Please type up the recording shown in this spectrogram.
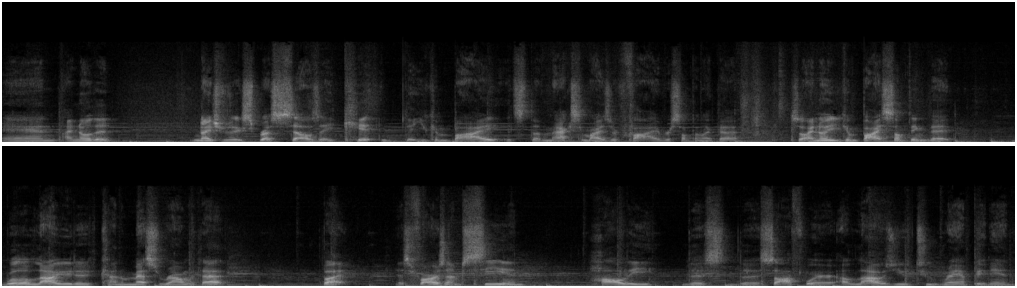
And I know that Nitrous Express sells a kit that you can buy. It's the Maximizer 5 or something like that. So I know you can buy something that will allow you to kind of mess around with that. But as far as I'm seeing, Holley, this the software allows you to ramp it in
